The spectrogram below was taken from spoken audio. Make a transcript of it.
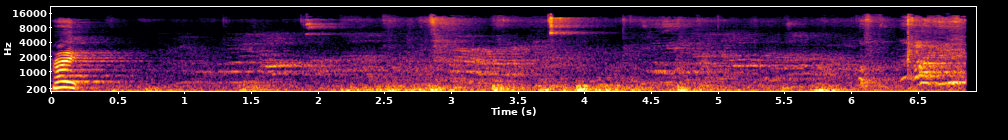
はい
